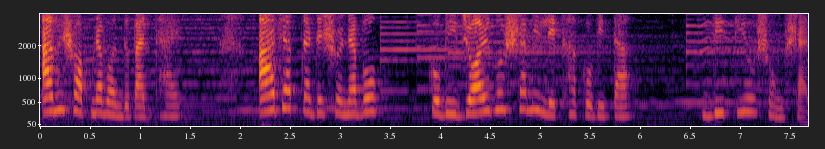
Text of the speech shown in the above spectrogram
আমি স্বপ্না বন্দ্যোপাধ্যায়। আজ আপনাদের শোনাব কবি জয় গোস্বামীর লেখা কবিতা, দ্বিতীয় সংসার।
